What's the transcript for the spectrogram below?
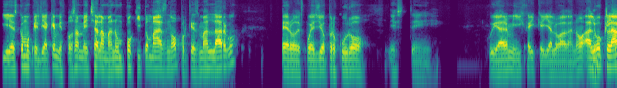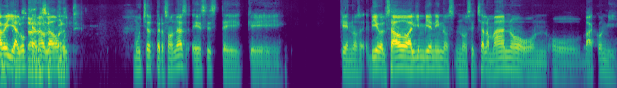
y es como que el día que mi esposa me echa la mano un poquito más, ¿no? Porque es más largo, pero después yo procuro, este, cuidar a mi hija y que ella lo haga, ¿no? Algo clave y algo que han hablado mucho muchas personas es este que, que nos, digo, el sábado alguien viene y nos, nos echa la mano o, va con mi,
